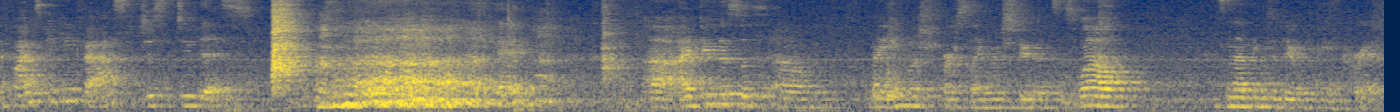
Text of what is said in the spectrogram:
If I'm speaking fast, just do this. okay? Uh, I do this with um, my English first language students as well. It's nothing to do with being Korean.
